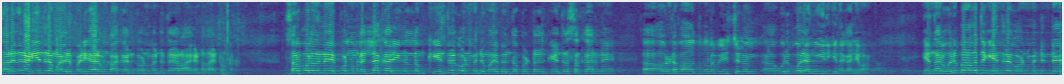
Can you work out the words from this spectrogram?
സാർ ഇതിന് അടിയന്തരമായ ഒരു പരിഹാരം ഉണ്ടാക്കാൻ ഗവൺമെന്റ് തയ്യാറാകേണ്ടതായിട്ടുണ്ട്. സാർ പോലെ തന്നെ ഇപ്പോൾ നമ്മൾ എല്ലാ കാര്യങ്ങളിലും കേന്ദ്ര ഗവൺമെന്റുമായി ബന്ധപ്പെട്ട് കേന്ദ്ര സർക്കാരിനെ അവരുടെ ഭാഗത്തു നിന്നുള്ള വീഴ്ചകൾ ഒരുപോലെ അംഗീകരിക്കുന്ന കാര്യമാണ്. എന്നാൽ ഒരു ഭാഗത്ത് കേന്ദ്ര ഗവൺമെന്റിന്റെ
